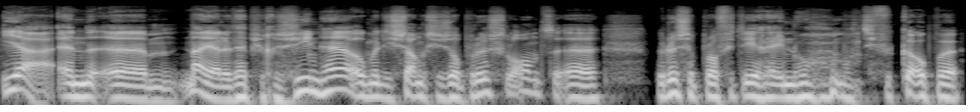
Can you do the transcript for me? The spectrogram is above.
Ja, en um, nou ja, dat heb je gezien, hè? ook met die sancties op Rusland. Uh, de Russen profiteren enorm, want die verkopen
